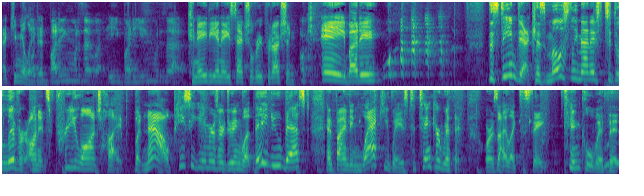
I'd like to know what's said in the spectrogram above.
accumulated. Budding? What is that? What, a buddying? What is that? Canadian asexual reproduction. Okay. Hey, buddy. The Steam Deck has mostly managed to deliver on its pre launch hype, but now PC gamers are doing what they do best and finding wacky ways to tinker with it, or as I like to say, tinkle with it.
